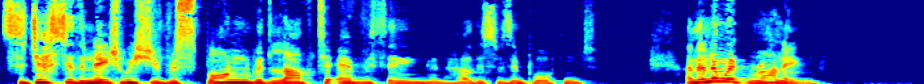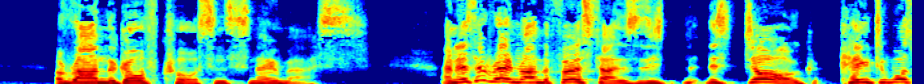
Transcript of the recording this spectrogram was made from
suggested the nature we should respond with love to everything and how this was important. And then I went running around the golf course in Snowmass. And as I ran around the first time, this, this dog came towards,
